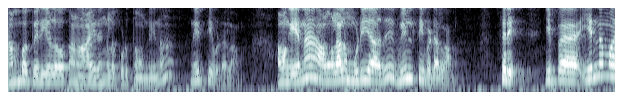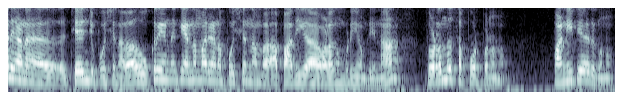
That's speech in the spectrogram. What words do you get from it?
நம்ம பெரிய அளவுக்கான ஆயுதங்களை கொடுத்தோம் அப்படின்னா நிறுத்தி விடலாம். அவங்க என்ன? அவங்களால முடியாது வீழ்த்தி விடலாம். சரி இப்போ என்ன மாதிரியான சேஞ்சு பொசிஷன் அதாவது உக்ரைனுக்கு என்ன மாதிரியான பொசிஷன் நம்ம அப்போ அதிக வழங்க முடியும் அப்படின்னா தொடர்ந்து சப்போர்ட் பண்ணணும். பண்ணிகிட்டே இருக்கணும்.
